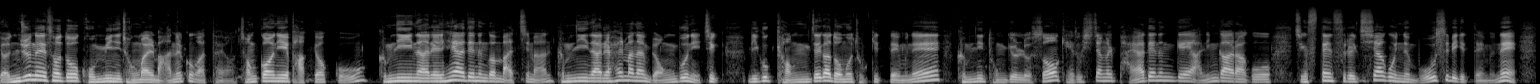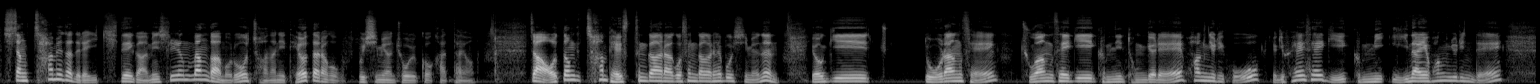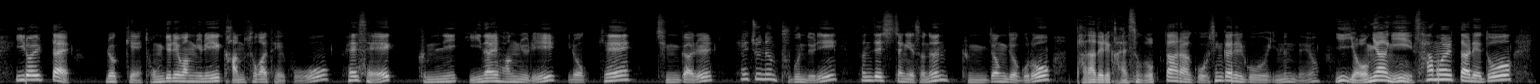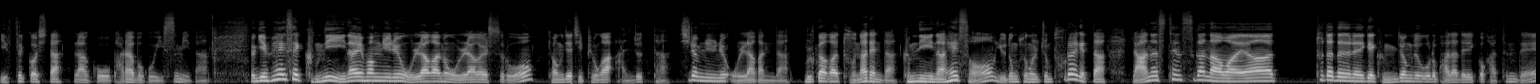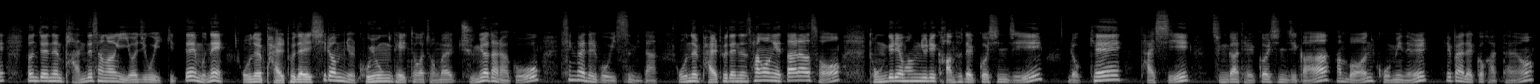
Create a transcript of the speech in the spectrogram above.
연준에서도 고민이 정말 많을 것 같아요. 정권이 바뀌었고 금리 인하를 해야 되는 건 맞지만 금리 인하를 할 만한 명분이 즉 미국 경제가 너무 좋기 때문에 금리 동결로서 계속 시장을 봐야 되는 게 아닌가라고 지금 스탠스를 취하고 있는 모습이기 때문에 시장 참여자들의 이 기대감이 실망감으로 전환이 되었다라고 보시면 좋을 것 같아요. 자, 어떤 게 참 베스트 인가라고 생각을 해보시면은 여기 노란색, 주황색이 금리 동결의 확률이고 여기 회색이 금리 인하의 확률인데 1월달 이렇게 동결의 확률이 감소가 되고 회색 금리 인하의 확률이 이렇게 증가를 해주는 부분들이 현재 시장에서는 긍정적으로 받아들일 가능성이 높다라고 생각이 들고 있는데요. 이 영향이 3월 달에도 있을 것이다 라고 바라보고 있습니다. 여기 회색 금리 인하의 확률이 올라가면 올라갈수록 경제 지표가 안 좋다. 실업률이 올라간다. 물가가 둔화된다. 금리 인하해서 유동성을 좀 풀어야겠다. 라는 스탠스가 나와야 투자자들에게 긍정적으로 받아들일 것 같은데 현재는 반대 상황이 이어지고 있기 때문에 오늘 발표될 실업률 고용 데이터가 정말 중요하다라고 생각이 들고 있습니다. 오늘 발표되는 상황에 따라서 동결의 확률이 감소될 것인지 이렇게 다시 증가될 것인지가 한번 고민을 해봐야 될 것 같아요.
